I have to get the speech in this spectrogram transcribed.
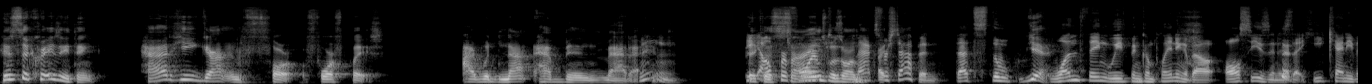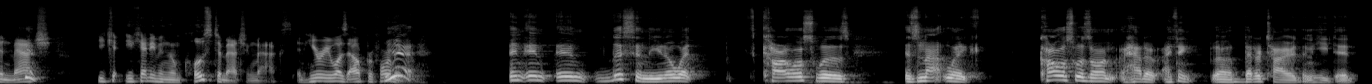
here's the crazy thing: had he gotten four, fourth place, I would not have been mad at him. Mm. He Because outperformed was on- Max Verstappen. That's the Yeah, one thing we've been complaining about all season is Yeah. that he can't even match. He ca- he can't even come close to matching Max, and here he was outperforming. yeah. him. And and and listen, you know what? Carlos was. It's not like Carlos was on had a I think uh, better tire than he did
